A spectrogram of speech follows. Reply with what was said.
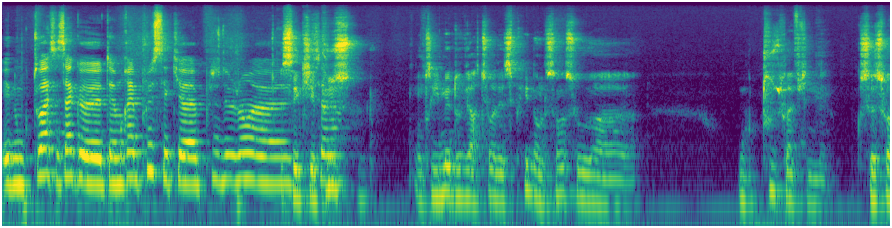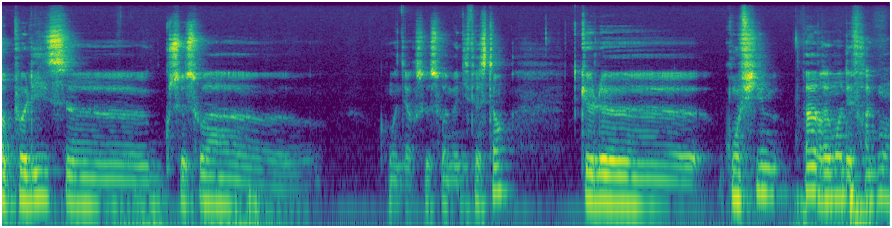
Et donc, toi, c'est ça que t'aimerais plus, c'est qu'il y a plus de gens. euh, C'est qui qu'il y ait plus, entre guillemets, d'ouverture d'esprit dans le sens où, euh, où tout soit filmé. Que ce soit police, que ce soit. comment dire, que ce soit manifestant. Que le. qu'on filme pas vraiment des fragments.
